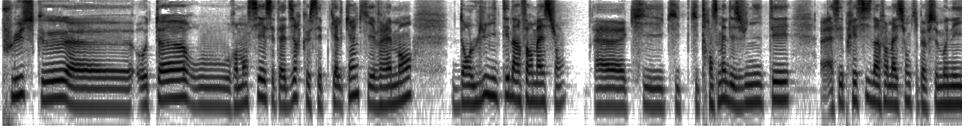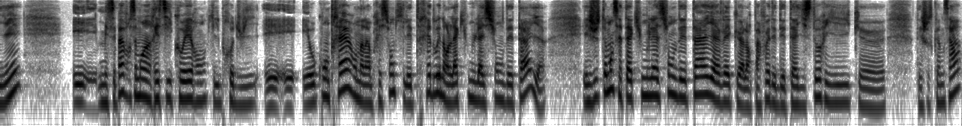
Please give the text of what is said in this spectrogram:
plus que euh, auteur ou romancier, c'est-à-dire que c'est quelqu'un qui est vraiment dans l'unité d'information. Euh, qui, transmet des unités assez précises d'informations qui peuvent se monnayer et, mais c'est pas forcément un récit cohérent qu'il produit. Et, au contraire, on a l'impression qu'il est très doué dans l'accumulation de détails. Et justement, cette accumulation de détails avec, alors parfois des détails historiques, euh, des choses comme ça,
